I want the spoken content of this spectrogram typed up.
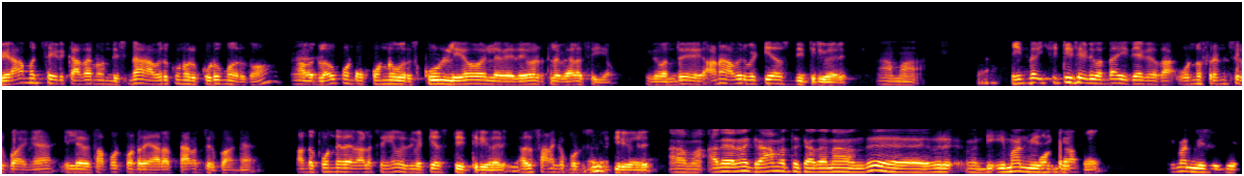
கிராமத்து சைடு கதைன்னு வந்துச்சுன்னா அவருக்குன்னு ஒரு குடும்பம் இருக்கும். அவர் லவ் பண்ற பொண்ணு ஒரு ஸ்கூல்லயோ இல்ல ஏதோ இடத்துல வேலை செய்யும் இது வந்து ஆனா அவர் வெட்டியா சுத்தி திரிவாரு. ஆமா. இந்த சிட்டி சைடு வந்தா இதே கதை தான். ஒன்னு ஃப்ரெண்ட்ஸ் இருப்பாங்க. இல்ல சப்போர்ட் பண்ற யாராவது பேரண்ட்ஸ் இருப்பாங்க. அந்த பொண்ணு ஏதாவது வேலை செய்யும். இது வெட்டியா சுத்தி திரிவாரு. அது சரக்க போட்டு சுத்தி திரிவாரு. ஆமா. அது என்ன கிராமத்து கதைனா வந்து இவரு Imman music. Imman music.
